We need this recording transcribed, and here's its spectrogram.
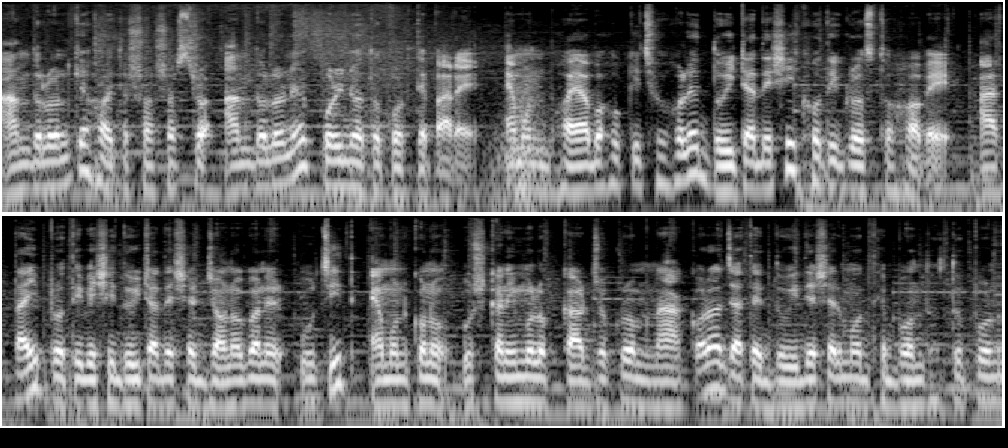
আন্দোলনকে হয়তো সশস্ত্র আন্দোলনে পরিণত করতে পারে। এমন ভয়াবহ কিছু হলে দুইটা দেশই ক্ষতিগ্রস্ত হবে। আর তাই প্রতিবেশী দুইটা দেশের জনগণের উচিত এমন কোনো উস্কানিমূলক কার্যক্রম না করা যাতে দুই দেশের মধ্যে বন্ধুত্বপূর্ণ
